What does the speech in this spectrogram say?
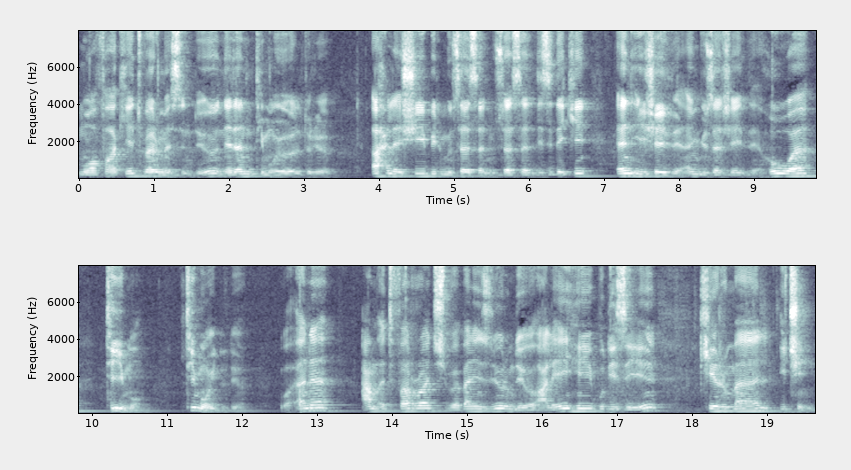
muvaffakiyet vermesin diyor. Neden Timo'yu öldürüyor? Ahle şi bil müselsel. Müselsel dizideki en iyi şeydi, en güzel şeydi. Huve Timo. Timo'ydu diyor. Ve ana am etferrac ve ben izliyorum diyor aleyhi bu diziyi Kirmel için.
